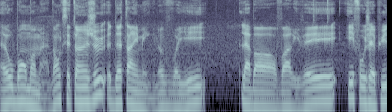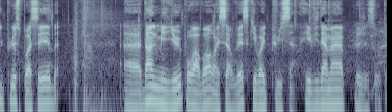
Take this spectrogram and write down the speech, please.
euh, au bon moment. Donc, c'est un jeu de timing. Là, vous voyez, la barre va arriver. Il faut que j'appuie le plus possible euh, dans le milieu pour avoir un service qui va être puissant. Évidemment, là j'ai sauté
